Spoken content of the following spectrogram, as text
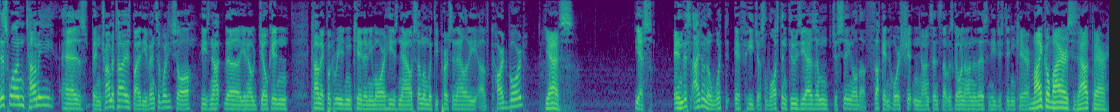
this one, Tommy has been traumatized by the events of what he saw. He's not the you know joking, comic book reading kid anymore. He's now someone with the personality of cardboard. Yes. Yes. And this, I don't know what if he just lost enthusiasm, just seeing all the fucking horse shit and nonsense that was going on in this, and he just didn't care. Michael Myers is out there.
